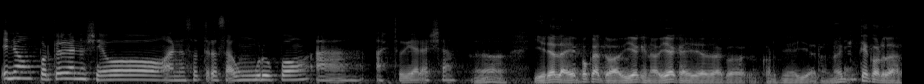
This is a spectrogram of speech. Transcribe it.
Eh, no, porque Olga nos llevó a nosotros, a un grupo, a, estudiar allá. Ah, y era la época todavía que no había caído la cortina de hierro, ¿no? ¿Qué te acordás?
